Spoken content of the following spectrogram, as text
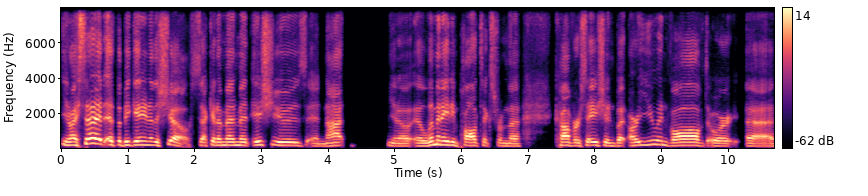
you know, I said at the beginning of the show, Second Amendment issues and not, you know, eliminating politics from the conversation. But are you involved or uh,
